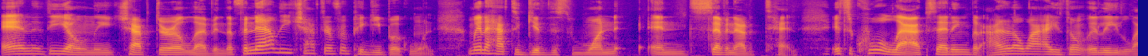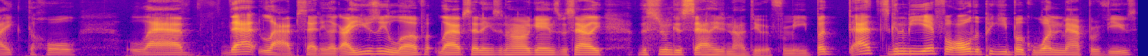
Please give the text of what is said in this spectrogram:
and the only chapter 11 the finale chapter for piggy book 1 i'm gonna have to give this one and 7 out of 10 it's a cool lab setting but i don't know why i don't really like the whole lab that lab setting. Like I usually love lab settings in horror games, but sadly, this one just sadly did not do it for me. But that's gonna be it for all the Piggy Book One map reviews.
